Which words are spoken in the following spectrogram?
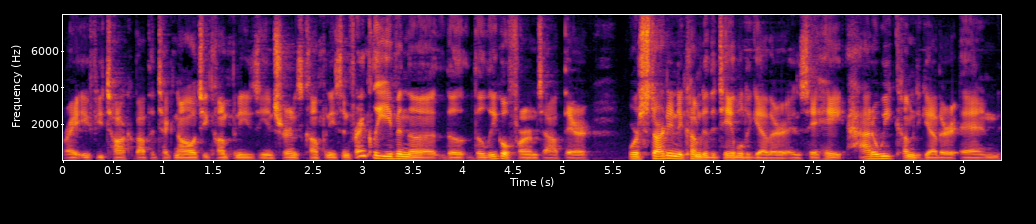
right if you talk about the technology companies the insurance companies and frankly even the, the, the legal firms out there we're starting to come to the table together and say, hey, how do we come together and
